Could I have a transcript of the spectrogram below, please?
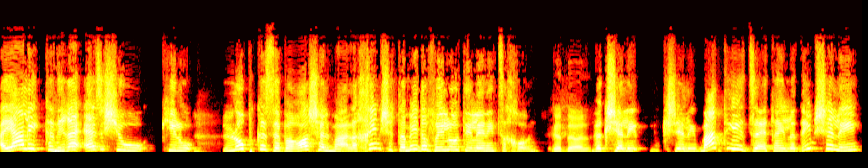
היה לי כנראה איזשהו, כאילו, לופ כזה בראש של מהלכים שתמיד הובילו אותי לניצחון. גדול. וכשלימדתי את זה, את הילדים שלי,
